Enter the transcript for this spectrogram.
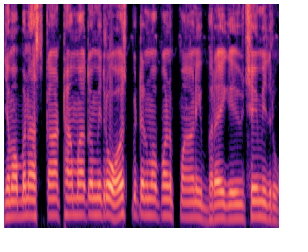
જેમાં બનાસકાંઠામાં તો મિત્રો હોસ્પિટલમાં પણ પાણી ભરાઈ ગયું છે મિત્રો.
